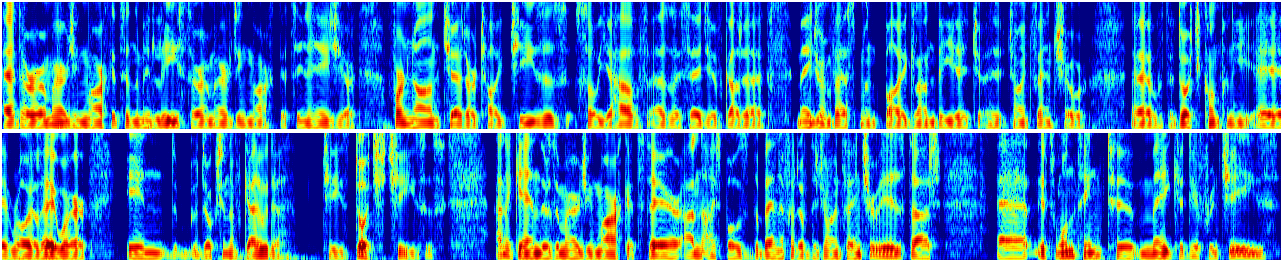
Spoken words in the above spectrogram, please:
Uh, there are emerging markets in the Middle East, there are emerging markets in Asia for non cheddar type cheeses. So you have, as I said, you've got a major investment by Glanbia, a joint venture uh, with the Dutch company uh, Royal A-ware in the production of Gouda cheese, Dutch cheeses. And again, there's emerging markets there. And I suppose the benefit of the joint venture is that uh, it's one thing to make a different cheese.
